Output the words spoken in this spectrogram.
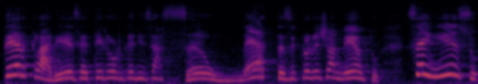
Ter clareza é ter organização, metas e planejamento. Sem isso,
